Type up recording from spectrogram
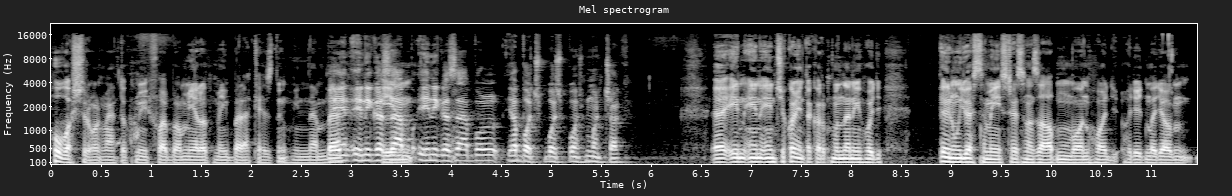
hova sorolnátok műfajban, mielőtt még belekezdünk mindenbe? Én, én, igazából, én igazából... Ja, bocs, bocs, bocs, mondd csak. Én, én, én csak annyit akarok mondani, hogy én úgy veszem észre ezen az albumon, hogy, hogy egy nagyon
